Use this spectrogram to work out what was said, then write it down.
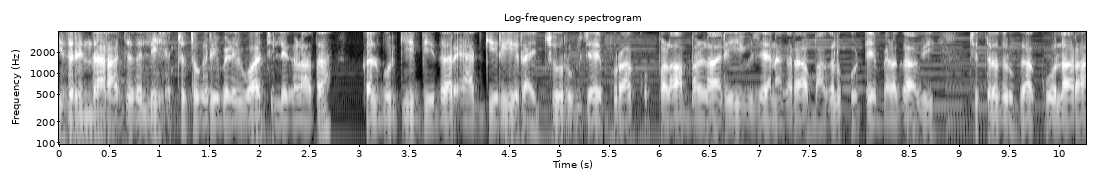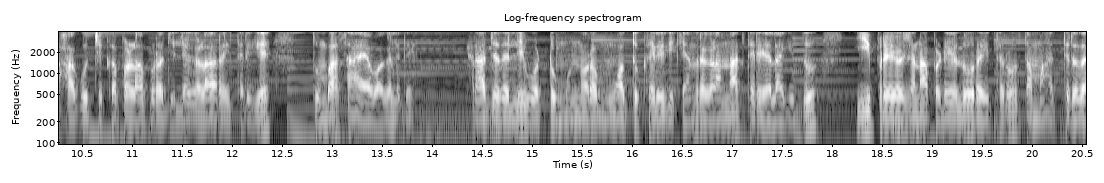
ಇದರಿಂದ ರಾಜ್ಯದಲ್ಲಿ ಹೆಚ್ಚು ತೊಗರಿ ಬೆಳೆಯುವ ಜಿಲ್ಲೆಗಳಾದ ಕಲಬುರಗಿ, ಬೀದರ್, ಯಾದಗಿರಿ, ರಾಯಚೂರು, ವಿಜಯಪುರ, ಕೊಪ್ಪಳ, ಬಳ್ಳಾರಿ, ವಿಜಯನಗರ, ಬಾಗಲಕೋಟೆ, ಬೆಳಗಾವಿ, ಚಿತ್ರದುರ್ಗ, ಕೋಲಾರ ಹಾಗೂ ಚಿಕ್ಕಬಳ್ಳಾಪುರ ಜಿಲ್ಲೆಗಳ ರೈತರಿಗೆ ತುಂಬ ಸಹಾಯವಾಗಲಿದೆ. ರಾಜ್ಯದಲ್ಲಿ ಒಟ್ಟು ಮುನ್ನೂರ ಮೂವತ್ತು ಖರೀದಿ ಕೇಂದ್ರಗಳನ್ನು ತೆರೆಯಲಾಗಿದ್ದು, ಈ ಪ್ರಯೋಜನ ಪಡೆಯಲು ರೈತರು ತಮ್ಮ ಹತ್ತಿರದ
